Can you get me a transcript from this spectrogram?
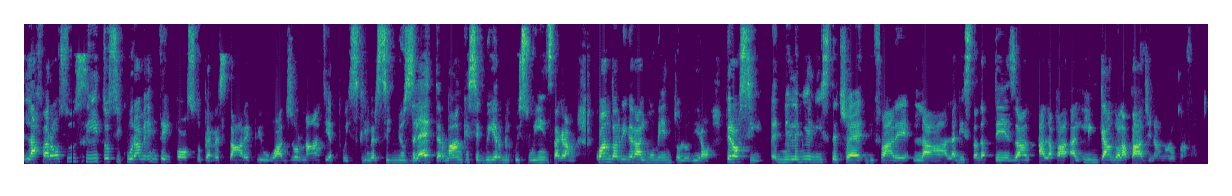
la farò sul sito sicuramente il posto per restare più aggiornati e poi iscriversi in newsletter ma anche seguirmi qui su Instagram. Quando arriverà il momento lo dirò. Però sì eh, nelle mie liste c'è di fare la, la lista d'attesa alla, linkando alla pagina non l'ho ancora fatto.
